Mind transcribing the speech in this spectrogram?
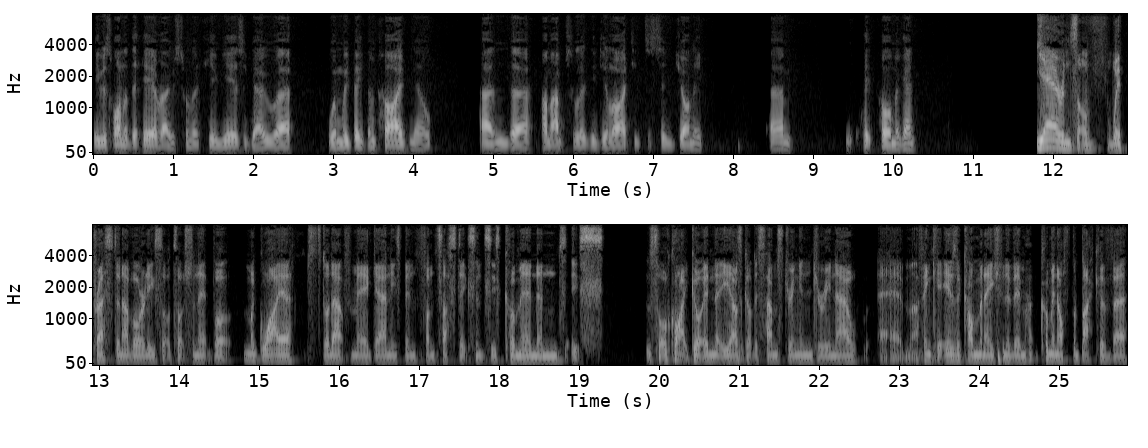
He was one of the heroes from a few years ago uh, when we beat them 5-0. And uh, I'm absolutely delighted to see Johnny um, hit form again. Yeah, and sort of with Preston, I've already sort of touched on it, but Maguire stood out for me again. He's been fantastic since he's come in, and it's sort of quite gutting that he has got this hamstring injury now. Um, I think it is a combination of him coming off the back of a,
